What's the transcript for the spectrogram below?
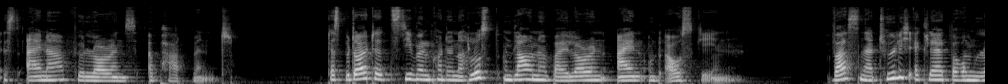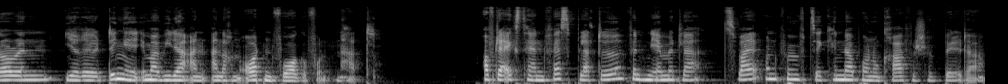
ist einer für Laurens Apartment. Das bedeutet, Steven konnte nach Lust und Laune bei Lauren ein- und ausgehen. Was natürlich erklärt, warum Lauren ihre Dinge immer wieder an anderen Orten vorgefunden hat. Auf der externen Festplatte finden die Ermittler 52 kinderpornografische Bilder.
